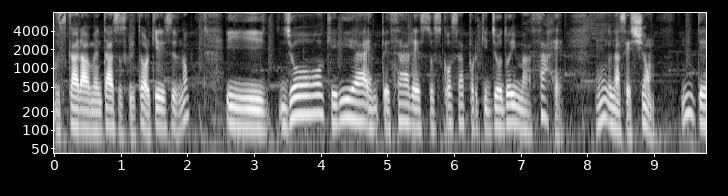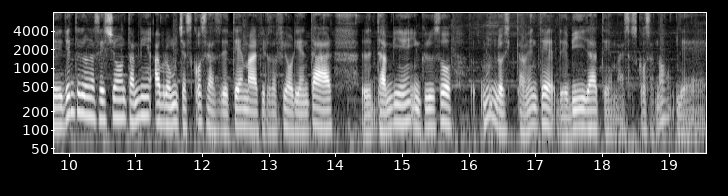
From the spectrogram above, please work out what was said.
buscar aumentar suscriptor, quiere decir, ¿no? Y yo quería empezar estas cosas porque yo doy masaje en una sesión. De, dentro de una sesión también hablo muchas cosas de tema de filosofía oriental, eh, también incluso, mm, lógicamente, de vida, tema, esas cosas, ¿no? De,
